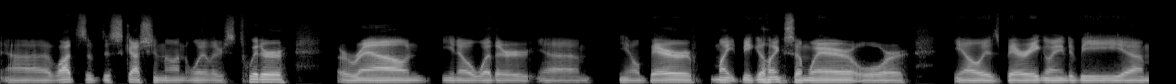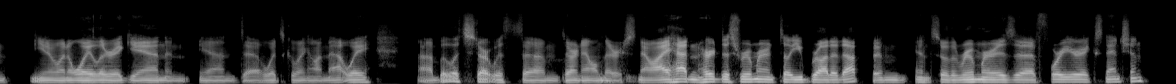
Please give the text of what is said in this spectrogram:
Uh, lots of discussion on Oilers Twitter around, you know, whether, um, you know, Bear might be going somewhere or, you know, is Barrie going to be, um, you know, an Oiler again and, and uh, what's going on that way. Uh, but let's start with um, Darnell Nurse. Now, I hadn't heard this rumor until you brought it up, and and so the rumor is a four-year extension.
